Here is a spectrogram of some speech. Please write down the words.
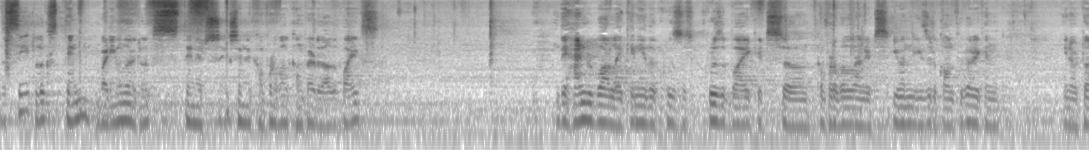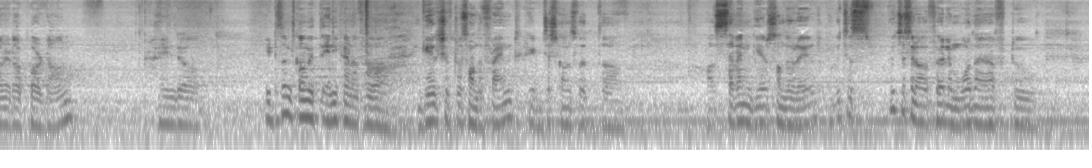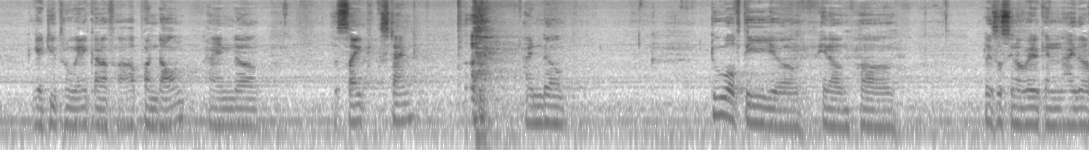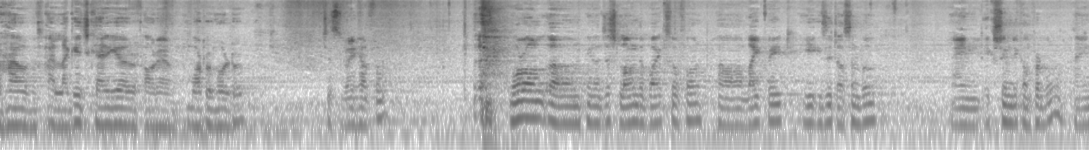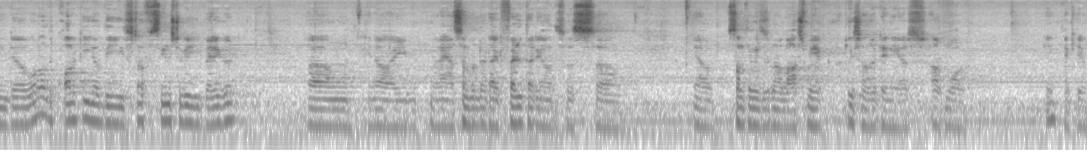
The seat looks thin, but even though it looks thin, it's extremely comfortable compared to the other bikes. The handlebar, like any other cruiser, cruiser bike, it's uh, comfortable and it's even easy to configure. You can, you know, turn it up or down, and uh, it doesn't come with any kind of uh, gear shifters on the front. It just comes with uh, seven gears on the rear, which is which is you know fairly more than enough to get you through any kind of up and down, and uh, the side stand, and uh, two of the uh, you know uh, places you know where you can either have a luggage carrier or a bottle holder, which is very helpful. Overall, um, you know, just loving the bike so far. Uh, lightweight, easy to assemble, and extremely comfortable. And uh, overall, the quality of the stuff seems to be very good. Um, you know, I, when I assembled it, I felt that you know this was, uh, you know, something which is going to last me at least another ten years or more. Okay, thank you.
